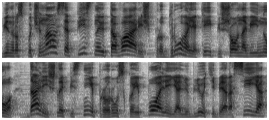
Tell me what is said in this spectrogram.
Він розпочинався піснею Таваріш про друга, який пішов на війну. Далі йшли пісні про руської полі, Я люблю тебе, Росія,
